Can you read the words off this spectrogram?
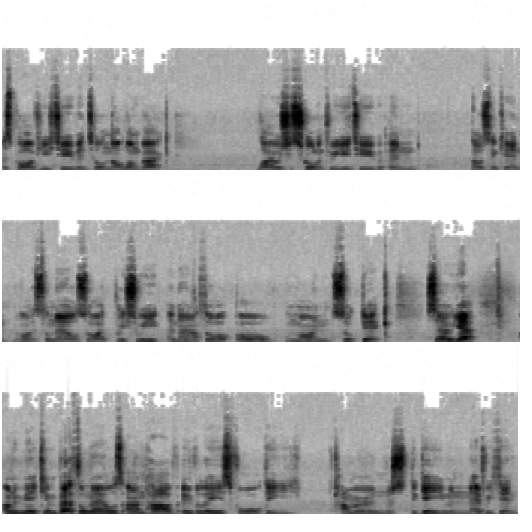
as part of YouTube until not long back. Like I was just scrolling through YouTube and I was thinking, oh, this thumbnail's like pretty sweet, and then I thought, oh, mine suck dick. So yeah, I'm gonna be making better thumbnails and have overlays for the camera and just the game and everything,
